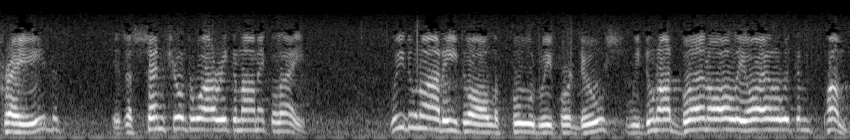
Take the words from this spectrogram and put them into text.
trade is essential to our economic life. We do not eat all the food we produce. We do not burn all the oil we can pump.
